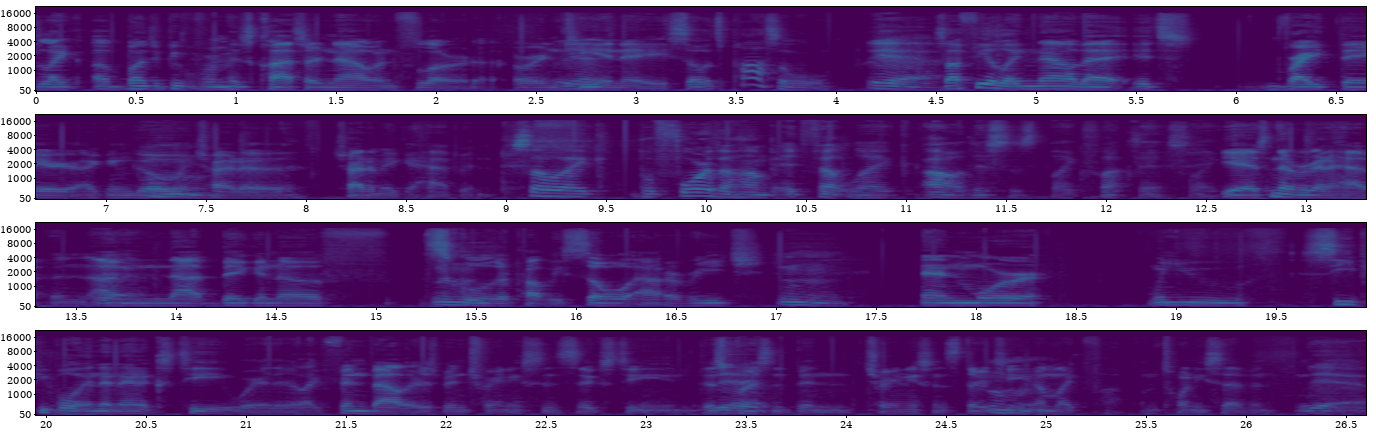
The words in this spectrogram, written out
like a bunch of people from his class are now in Florida or in Yeah. TNA, so it's possible. yeah So I feel like now that it's right there, I can go and Mhm. try to try to make it happen. so like before the hump it felt like oh this is like fuck this like Yeah, it's never gonna happen. Yeah. I'm not big enough. Schools are probably so out of reach, Mhm. and more when you see people in an NXT where they're like Finn Balor's been training since 16. This Yeah. person's been training since 13. Mhm. I'm like, fuck, I'm 27. yeah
